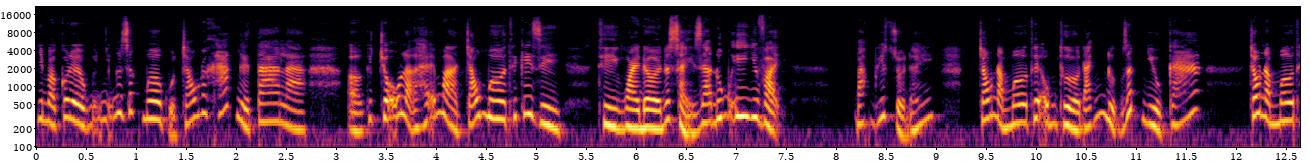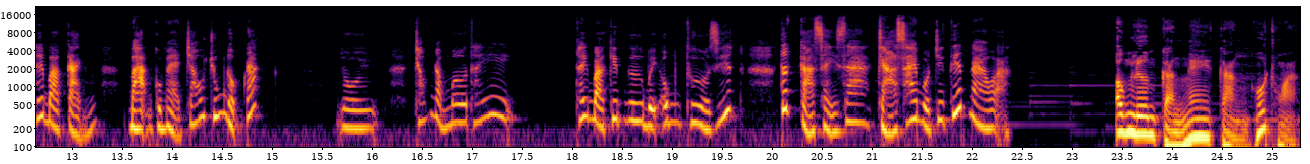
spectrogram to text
Nhưng mà có điều những cái giấc mơ của cháu nó khác người ta là ở cái chỗ là hễ mà cháu mơ thấy cái gì thì ngoài đời nó xảy ra đúng y như vậy. Bác biết rồi đấy, cháu nằm mơ thấy ông Thừa đánh được rất nhiều cá. Cháu nằm mơ thấy bà Cảnh, bạn của mẹ cháu trúng độc đắc. Rồi cháu nằm mơ thấy thấy bà Kim Ngư bị ông Thừa giết. Tất cả xảy ra, chả sai một chi tiết nào ạ. Ông Lương càng nghe càng hốt hoảng,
